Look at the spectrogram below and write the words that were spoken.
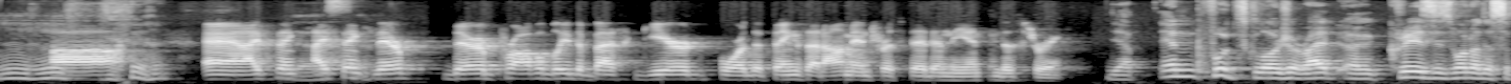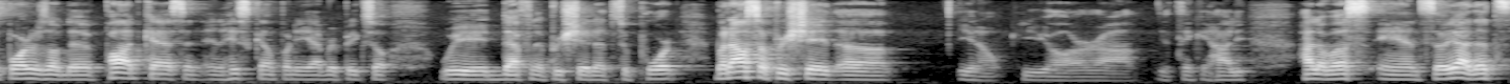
Mm-hmm. Uh, and I think yes. I think they're they're probably the best geared for the things that I'm interested in the industry. Yep, and full disclosure, right? Uh, Chris is one of the supporters of the podcast and, and his company Everypig, so we definitely appreciate that support. But I also appreciate, uh, you know, you are uh, you're thinking highly highly of us, and so yeah, that's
